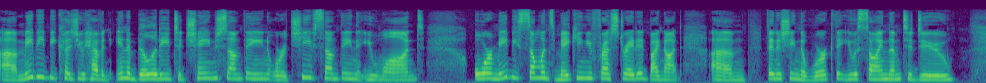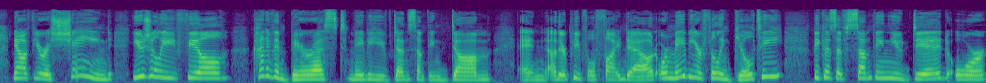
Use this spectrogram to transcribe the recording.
uh, maybe because you have an inability to change something or achieve something that you want. Or maybe someone's making you frustrated by not um, finishing the work that you assigned them to do. Now, if you're ashamed, usually feel kind of embarrassed. Maybe you've done something dumb and other people find out. Or maybe you're feeling guilty because of something you did, or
